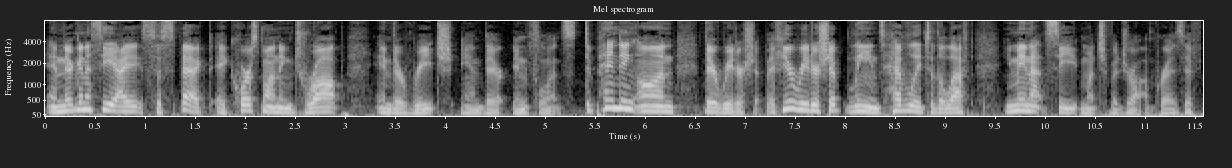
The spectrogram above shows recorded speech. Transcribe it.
and they're going to see, I suspect, a corresponding drop in their reach and their influence, depending on their readership. If your readership leans heavily to the left, you may not see much of a drop. Whereas if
